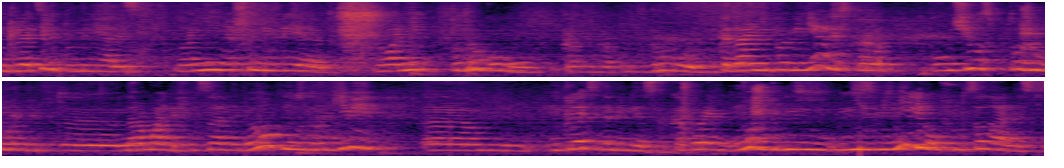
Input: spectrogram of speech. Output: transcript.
нуклеотиды поменялись, но они ни на что не влияют. Но они по-другому, как бы, как в другой. И Когда они поменялись, то получилось тоже, может быть, э, нормальный функциональный белок, но с другими эм, нуклеотидами места, которые, может быть, не, не изменили его функциональность,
